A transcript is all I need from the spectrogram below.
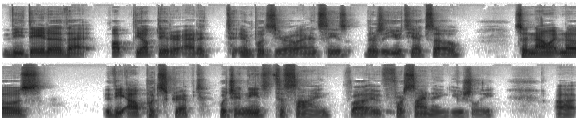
the data that up the updater added to input zero and it sees there's a UTXO. So now it knows the output script, which it needs to sign uh, for signing usually. Uh,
